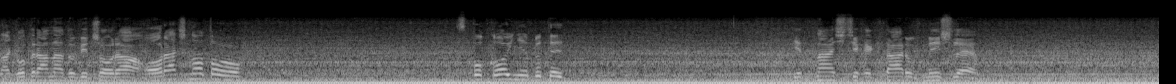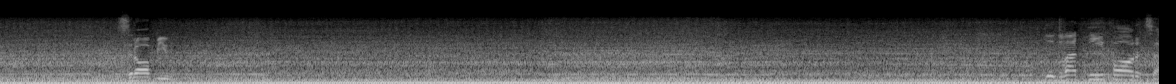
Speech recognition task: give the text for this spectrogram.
tak od rana do wieczora orać, no to spokojnie by te 15 hektarów myślę zrobił. Dwa dni po orce.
